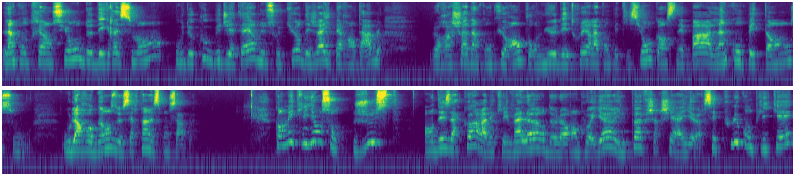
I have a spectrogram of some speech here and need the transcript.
L'incompréhension de dégraissement ou de coupes budgétaires d'une structure déjà hyper rentable. Le rachat d'un concurrent pour mieux détruire la compétition quand ce n'est pas l'incompétence ou, l'arrogance de certains responsables. Quand mes clients sont juste en désaccord avec les valeurs de leur employeur, ils peuvent chercher ailleurs. C'est plus compliqué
